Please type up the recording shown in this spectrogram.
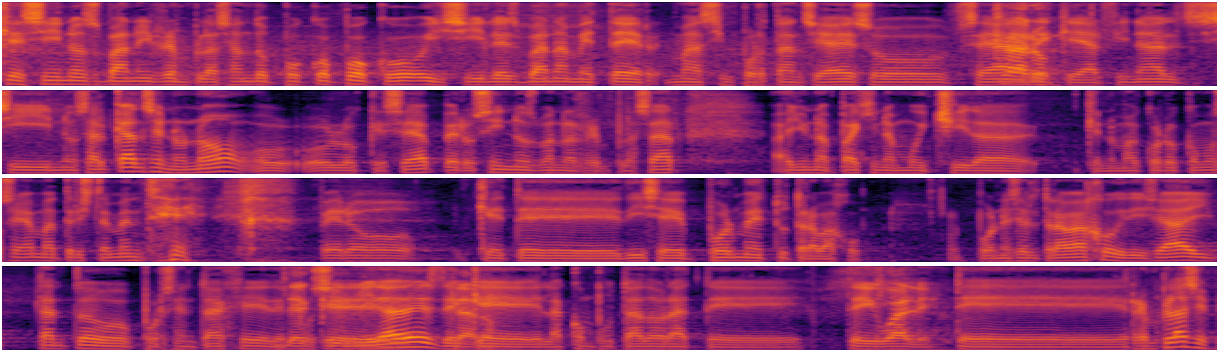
que sí nos van a ir reemplazando poco a poco y sí les van a meter más importancia a eso, sea Claro. de que al final si nos alcancen o no, o, o lo que sea, pero sí nos van a reemplazar. Hay una página muy chida que no me acuerdo cómo se llama tristemente, pero que te dice ponme tu trabajo. Pones el trabajo y dice, hay tanto porcentaje de, De que- posibilidades de claro. que la computadora te, te iguale. te reemplace.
